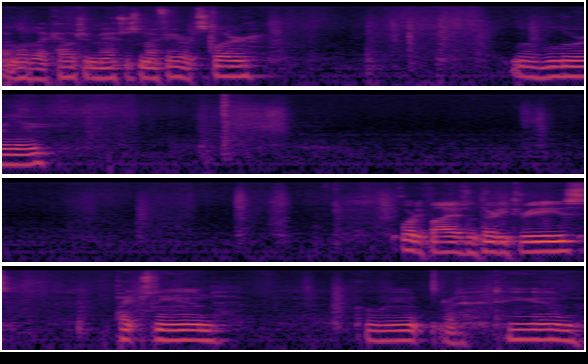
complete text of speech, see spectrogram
I love that couch and mattress, my favorite sweater. Love the lure there. Forty-fives and thirty-threes, pipe stand, coolant, tan.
